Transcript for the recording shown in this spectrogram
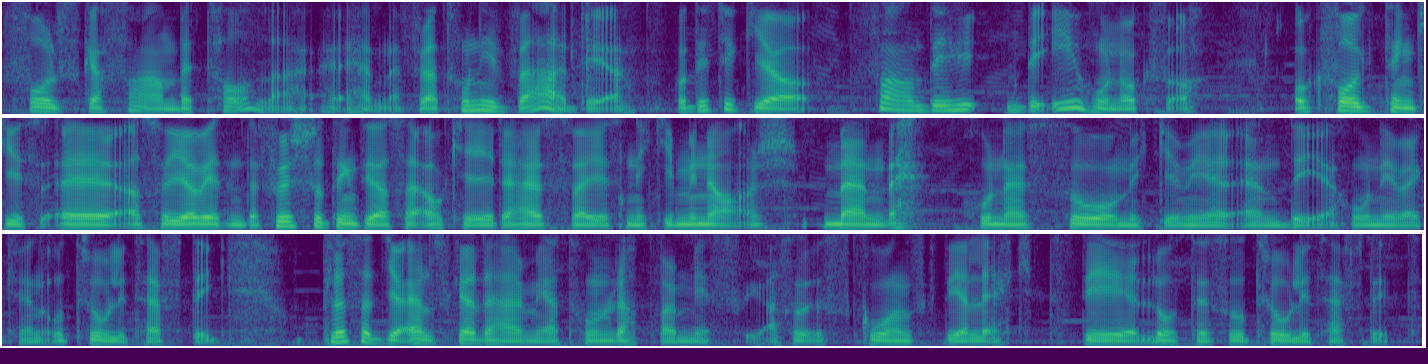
folk ska fan betala henne för att hon är värd det. Och det tycker jag, fan det, det är hon också. Och folk tänker ju, eh, alltså jag vet inte, först så tänkte jag så här, okej det här är Sveriges Nicki Minaj, men hon är så mycket mer än det. Hon är verkligen otroligt häftig. Plus att jag älskar det här med att hon rappar med alltså, skånsk dialekt. Det låter så otroligt häftigt.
